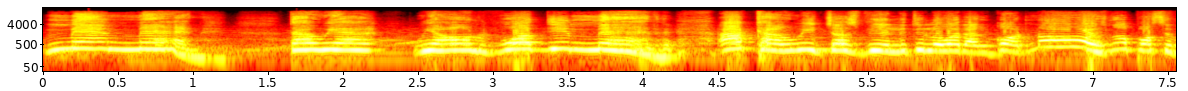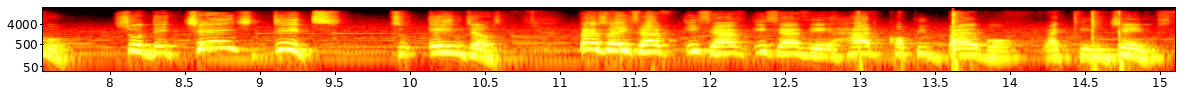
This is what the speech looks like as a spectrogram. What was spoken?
mere men, that we are we are unworthy men. How can we just be a little lower than God? No, it's not possible. So they changed it to angels. That's why if you have if you have if you have a hard copy Bible like King James,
